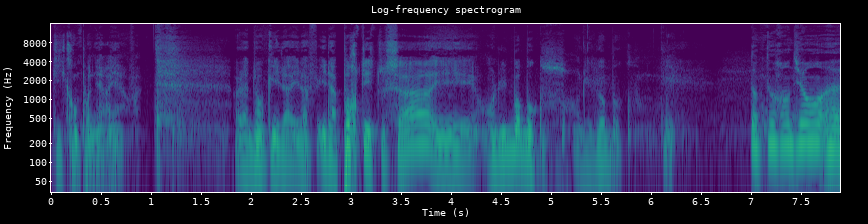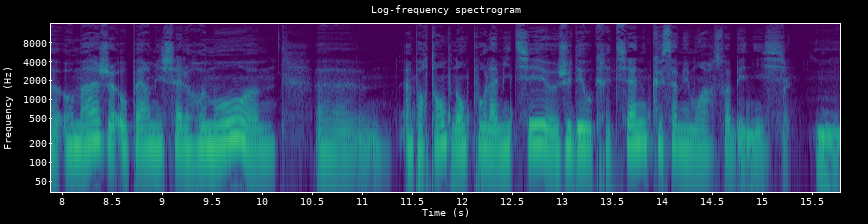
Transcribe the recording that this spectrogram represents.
qui comprenaient rien. Enfin. Voilà, donc il a, il, a, il a porté tout ça et on lui doit beaucoup. On lui doit beaucoup. Oui. Donc nous rendions euh, hommage au père Michel Remaud, euh, euh, important donc pour l'amitié euh, judéo-chrétienne, que sa mémoire soit bénie. Oui. Mmh.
